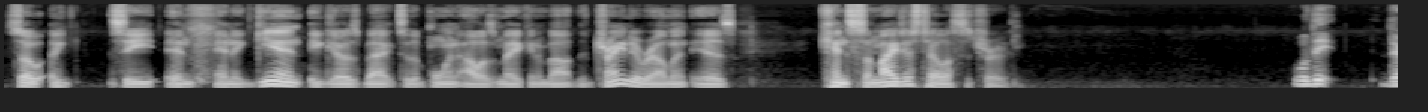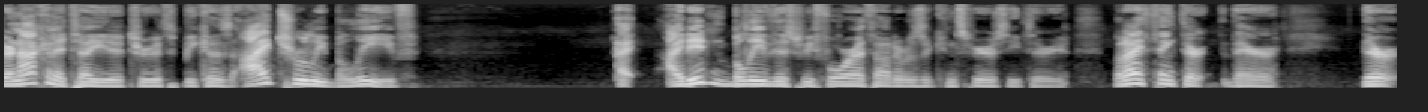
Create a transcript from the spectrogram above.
So see, and and again, it goes back to the point I was making about the train derailment: is can somebody just tell us the truth? Well, they they're not going to tell you the truth because I truly believe. I I didn't believe this before. I thought it was a conspiracy theory, but I think they're they're they're.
